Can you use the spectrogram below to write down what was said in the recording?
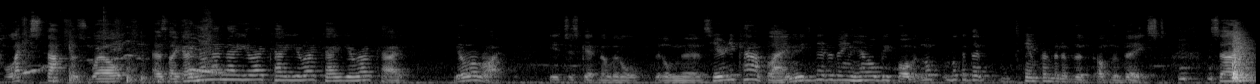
collect stuff as well as they go, no, no, no, you're okay, you're okay, you're okay. You're all right he's just getting a little little nerves here, and you can't blame him. He's never been held before, but look look at the temperament of the of the beast. So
